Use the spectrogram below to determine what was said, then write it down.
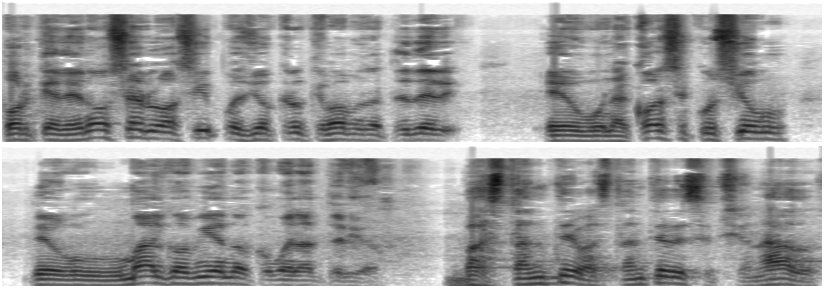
porque de no serlo así, pues yo creo que vamos a tener eh, una consecución de un mal gobierno como el anterior. Bastante, bastante decepcionados.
